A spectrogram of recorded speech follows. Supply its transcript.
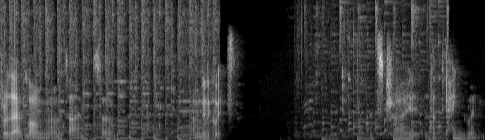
for that long of a time. So I'm gonna quit. Let's try the penguin.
